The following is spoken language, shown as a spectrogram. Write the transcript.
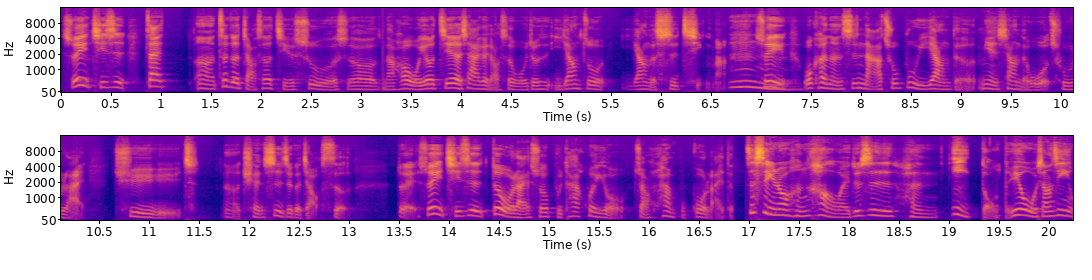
所以其实，在嗯、呃，这个角色结束的时候，然后我又接了下一个角色，我就是一样做一样的事情嘛，嗯、所以我可能是拿出不一样的面向的我出来，去呃诠释这个角色。对，所以其实对我来说不太会有转换不过来的。这形容很好哎、欸，就是很易懂。因为我相信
